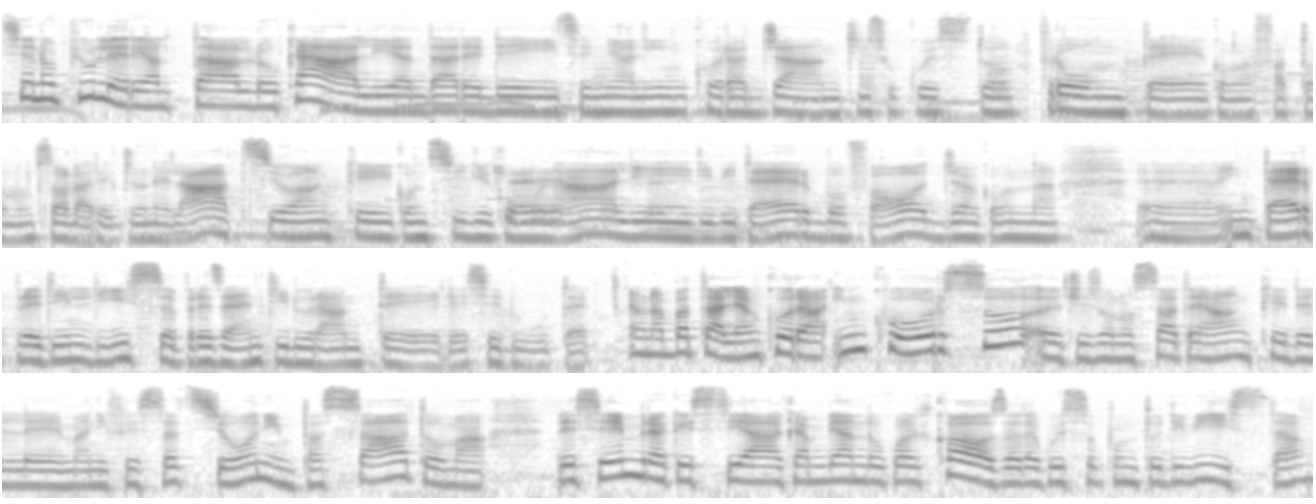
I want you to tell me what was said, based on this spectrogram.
siano più le realtà locali a dare dei segnali incoraggianti su questo fronte, come ha fatto, non so, la Regione Lazio, anche i consigli certo, comunali. Certo di Viterbo, Foggia, con eh, interpreti in LIS presenti durante le sedute. È una battaglia ancora in corso, eh, ci sono state anche delle manifestazioni in passato, ma le sembra che stia cambiando qualcosa da questo punto di vista?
